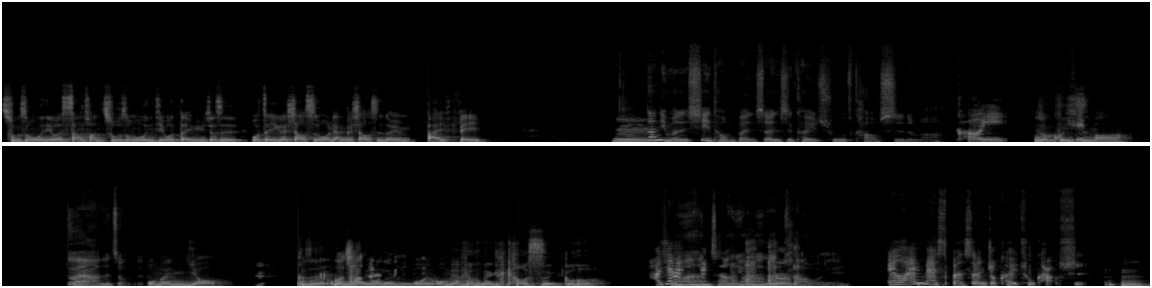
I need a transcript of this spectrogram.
出什么问题，或上传出什么问题，我等于就是我这一个小时或两个小时等于白费。嗯，那你们系统本身是可以出考试的吗？可以。你说 quiz 吗？对啊，那种的。我们有，可是我没有用那个，我我没有用那个考试过。好像我们很常用那个考诶、欸、，LMS 本身就可以出考试。嗯，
